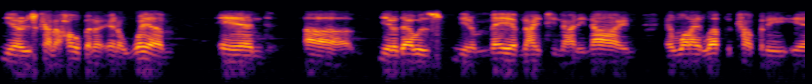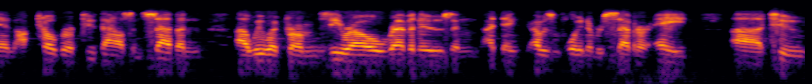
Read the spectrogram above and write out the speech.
you know, just kind of hoping in a whim, and uh, you know, that was, you know, May of 1999. And when I left the company in October of 2007, uh, we went from zero revenues and I think I was employee number seven or eight, uh, to,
